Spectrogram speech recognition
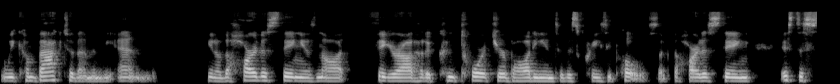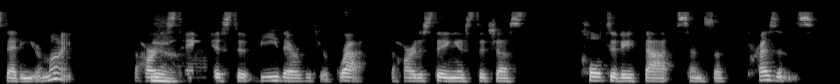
We come back to them in the end. You know the hardest thing is not figure out how to contort your body into this crazy pose. Like the hardest thing is to steady your mind the hardest Yeah. thing is to be there with your breath. The hardest thing is to just cultivate that sense of presence.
